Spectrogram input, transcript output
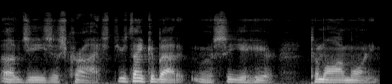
of Jesus Christ. You think about it, we'll see you here tomorrow morning.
